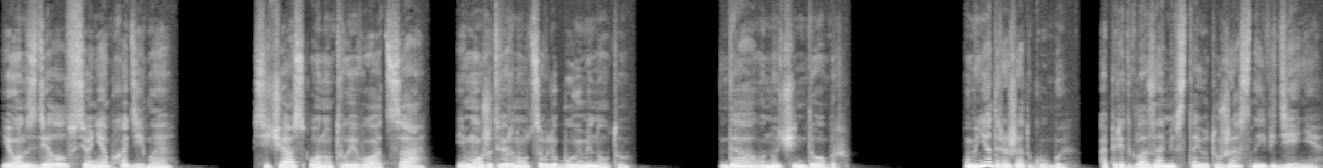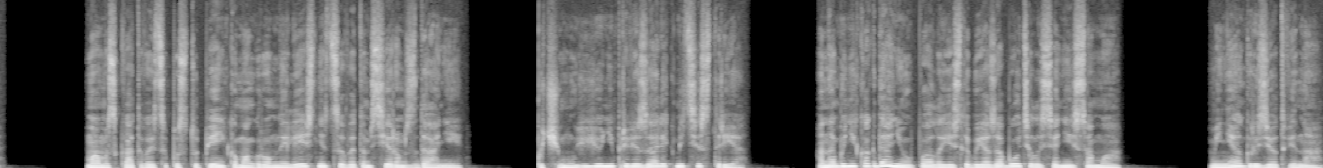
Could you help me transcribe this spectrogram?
и он сделал все необходимое. Сейчас он у твоего отца и может вернуться в любую минуту. Да, он очень добр. У меня дрожат губы а перед глазами встают ужасные видения. Мама скатывается по ступенькам огромной лестницы в этом сером здании. Почему ее не привязали к медсестре? Она бы никогда не упала, если бы я заботилась о ней сама. Меня грызет вина.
